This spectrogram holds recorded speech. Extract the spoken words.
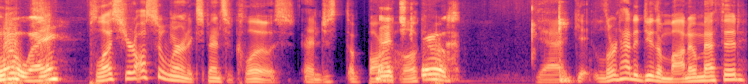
No way. Plus, you're also wearing expensive clothes and just a bar That's hook. true. Yeah, get, learn how to do the mono method.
